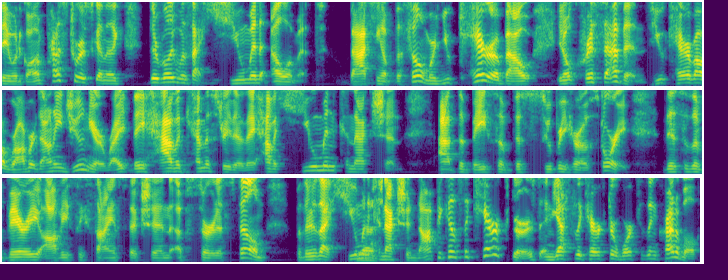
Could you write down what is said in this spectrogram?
they would go on press tours together like there really was that human element backing up the film where you care about, you know, Chris Evans, you care about Robert Downey Jr., right? They have a chemistry there. They have a human connection at the base of this superhero story. This is a very obviously science fiction, absurdist film, but there's that human yes. connection, not because the characters, and yes, the character work is incredible,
